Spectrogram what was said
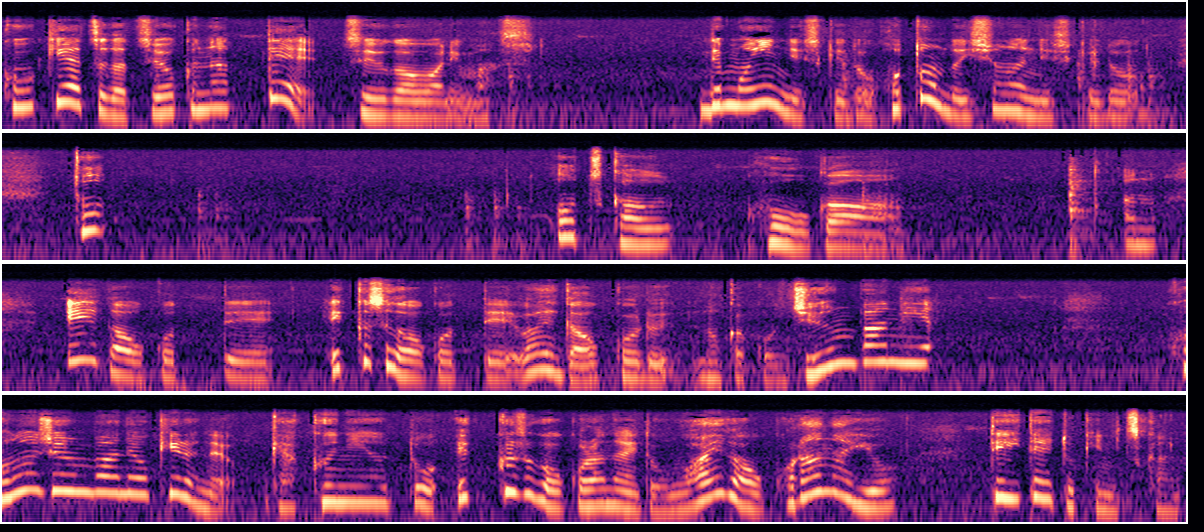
高気圧が強くなって梅雨が終わります。でもいいんですけどほとんど一緒なんですけど「と」を使う方があの A が起こって X が起こって Y が起こるのがこう順番にこの順番で起きるんだよ。逆に言うと X が起こらないと Y が起こらないよ。って言いたい時に使いま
